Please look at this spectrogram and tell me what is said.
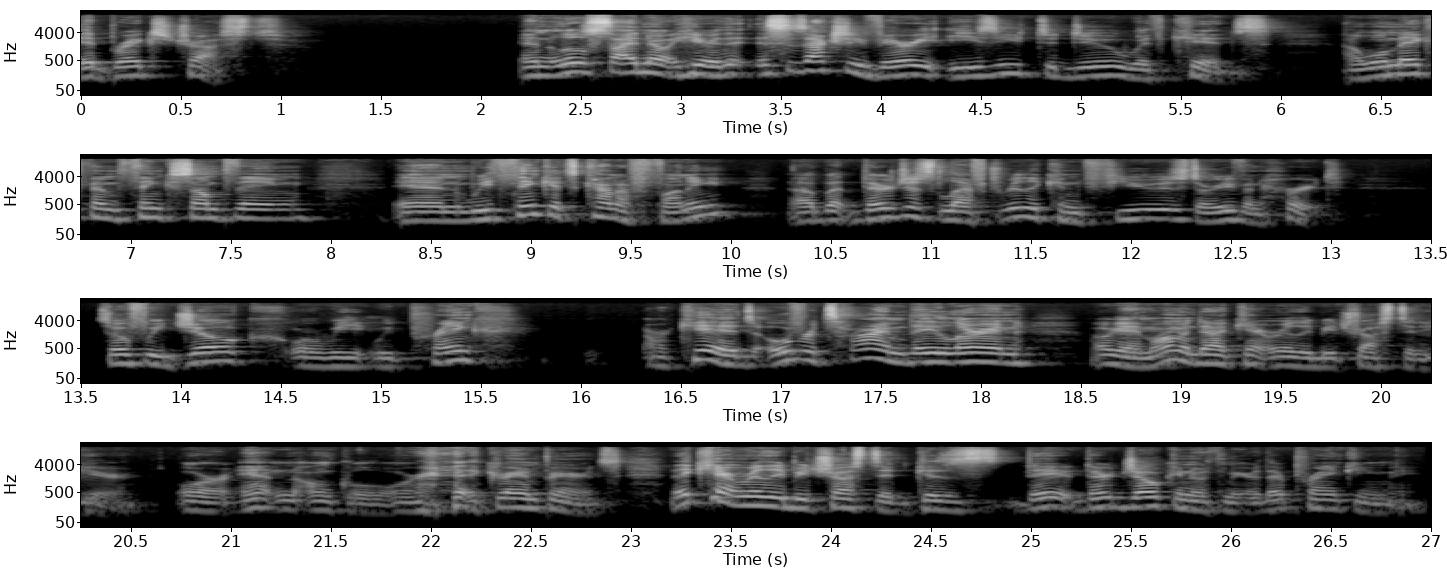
it breaks trust. And a little side note here this is actually very easy to do with kids. Uh, we'll make them think something, and we think it's kind of funny, uh, but they're just left really confused or even hurt. So if we joke or we, we prank our kids, over time they learn okay, mom and dad can't really be trusted here, or aunt and uncle, or grandparents. They can't really be trusted because they, they're joking with me or they're pranking me.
